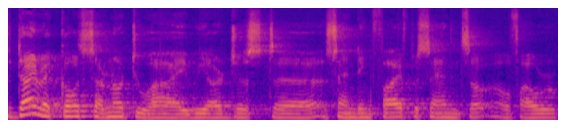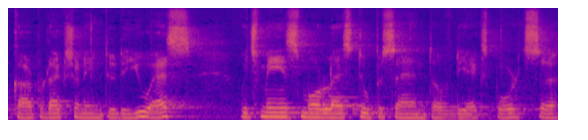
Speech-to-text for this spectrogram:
the direct costs are not too high. We are just uh, sending 5% of our car production into the US, which means more or less 2% of the exports uh,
